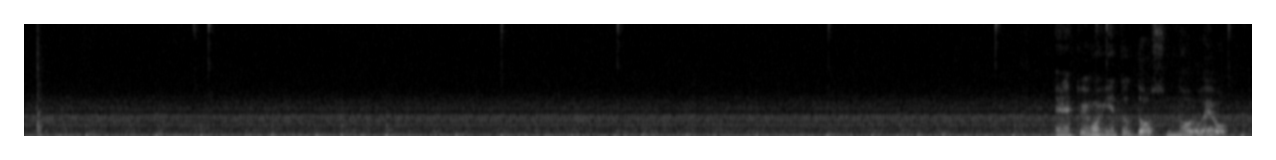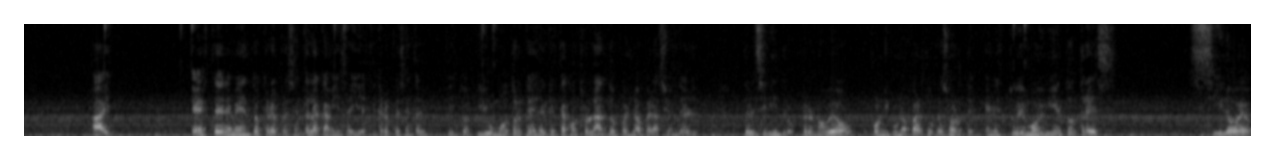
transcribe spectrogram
en estudio de movimiento 2 no lo veo. Hay este elemento que representa la camisa y este que representa el pistón y un motor que es el que está controlando pues la operación del, del cilindro, pero no veo por ninguna parte un resorte. En estudio de movimiento 3 sí lo veo.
